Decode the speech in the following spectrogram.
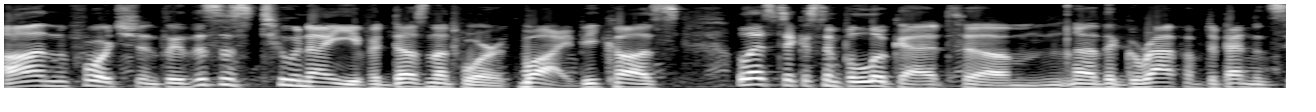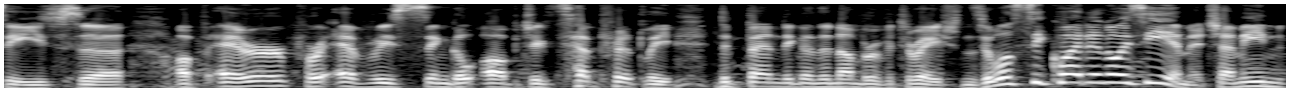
Unfortunately, this is too naive. It does not work. Why? Because let's take a simple look at um, uh, the graph of dependencies uh, of error for every single object separately, depending on the number of iterations. And we'll see quite a noisy image. I mean,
